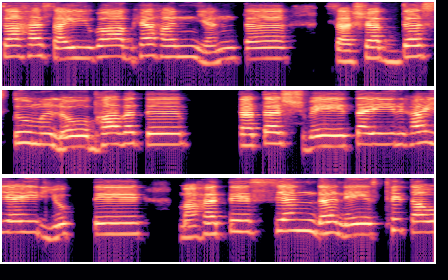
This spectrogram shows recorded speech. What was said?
सहसैवाभ्यहन्यन्त सशब्दस्तुमुलोऽभवत् ततः श्वेतैर्हयैर्युक्ते महति स्यन्दने स्थितौ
